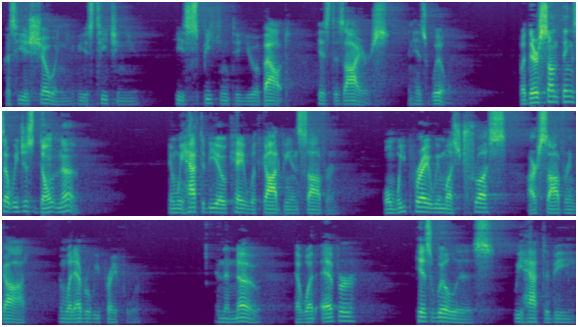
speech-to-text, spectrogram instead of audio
because He is showing you, He is teaching you, He is speaking to you about His desires and His will. But there's some things that we just don't know. And we have to be okay with God being sovereign. When we pray, we must trust our sovereign God in whatever we pray for. And then know that whatever His will is, we have to be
